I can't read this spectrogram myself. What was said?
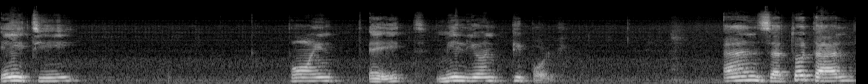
80.8 million people and the total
